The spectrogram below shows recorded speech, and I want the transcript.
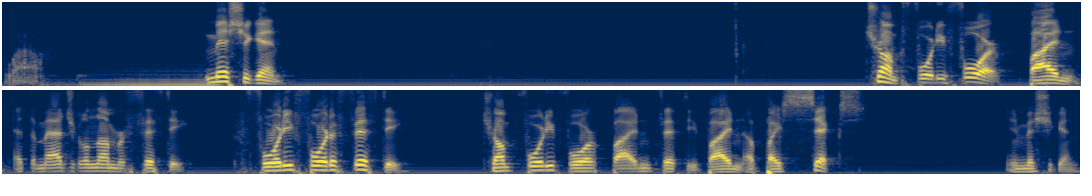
Wow. Michigan. Trump 44, Biden at the magical number 50. 44 to 50. Trump 44, Biden 50. Biden up by 6 in Michigan.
